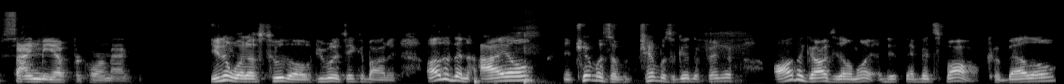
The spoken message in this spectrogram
sign me up for Cormac. You know what else too, though? If you really think about it, other than Ayo and Trent was a Trent was a good defender. All the guards at Illinois they've been small. Curbelo,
